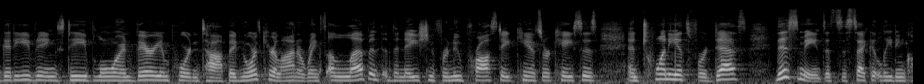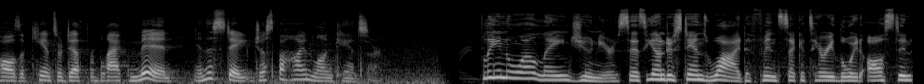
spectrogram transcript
good evening, Steve, Lauren. Very important topic. North Carolina ranks 11th in the nation for new prostate cancer cases and 20th for deaths. This means it's the second leading cause of cancer death for black men in the state, just behind lung cancer. Noel Lane Jr. says he understands why Defense Secretary Lloyd Austin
